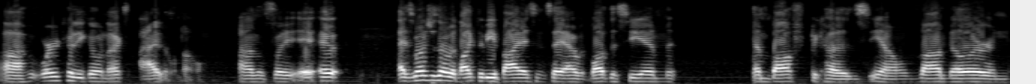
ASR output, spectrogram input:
Uh, where could he go next? I don't know. Honestly, it, it, as much as I would like to be biased and say I would love to see him in Buff because you know Von Miller and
